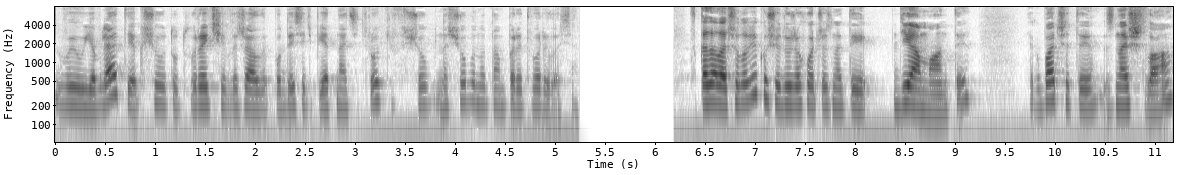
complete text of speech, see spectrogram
Ви уявляєте, якщо тут речі лежали по 10-15 років, що, на що воно там перетворилося? Сказала чоловіку, що дуже хочу знайти діаманти. Як бачите, знайшла,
